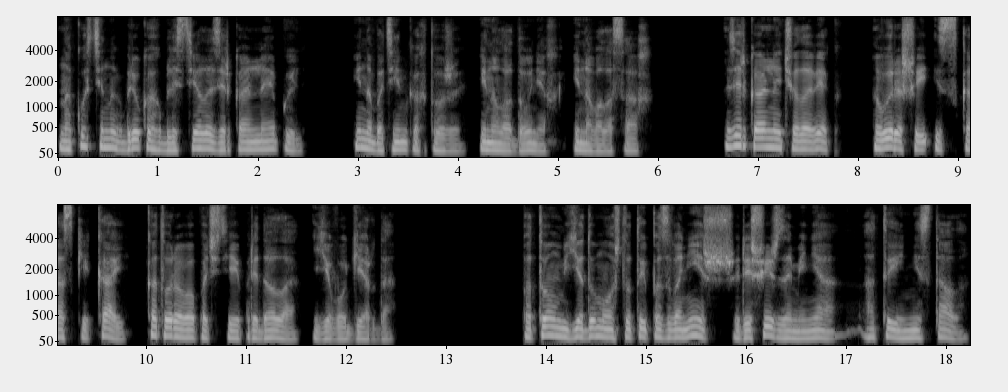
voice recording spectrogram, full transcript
На Костиных брюках блестела зеркальная пыль. И на ботинках тоже, и на ладонях, и на волосах. Зеркальный человек, выросший из сказки Кай, которого почти предала его Герда. Потом я думал, что ты позвонишь, решишь за меня, а ты не стала.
